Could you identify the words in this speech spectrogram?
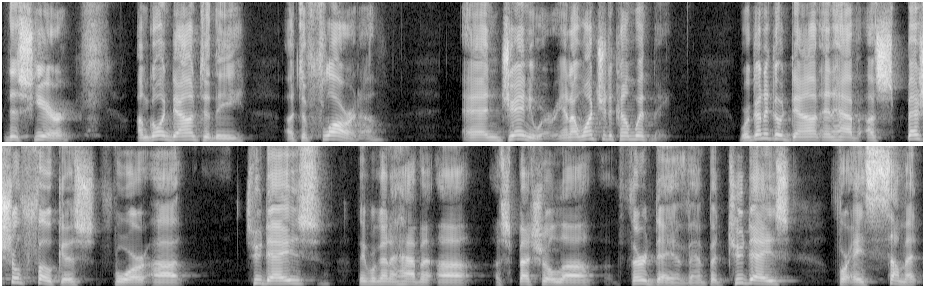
This year, I'm going down to the uh, to Florida in January, and I want you to come with me. We're going to go down and have a special focus for uh, two days. I think we're going to have a, a, a special uh, third day event, but two days for a summit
